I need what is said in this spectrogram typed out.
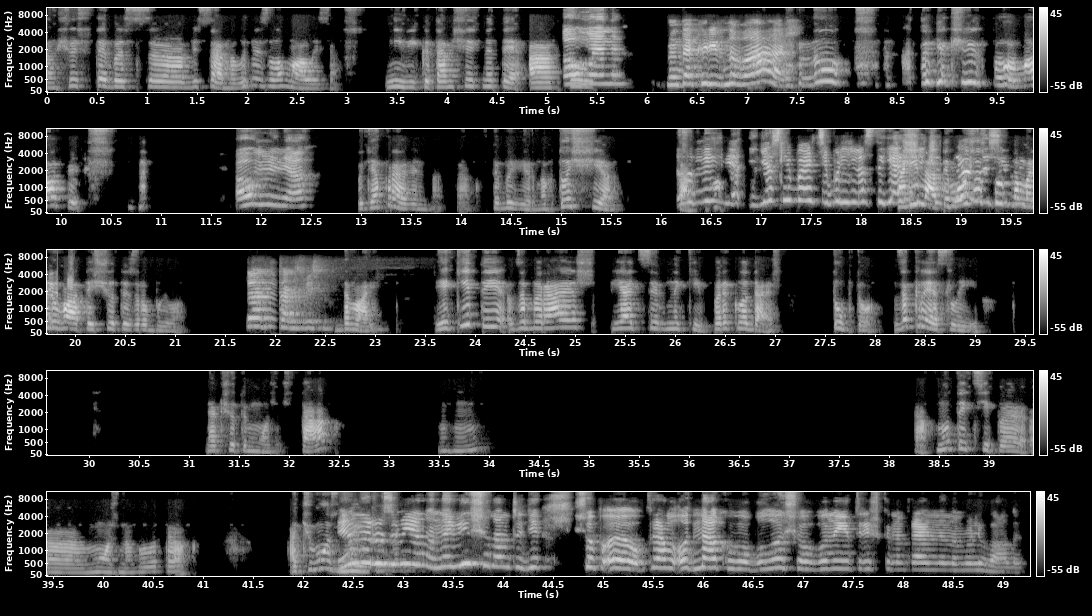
Там щось в тебе з е, вісами, ви не зламалися. Ні, Віка, там щось не те. А А у хто? мене Ну так рівновага ж. Ну, хто, якщо їх поламати, А у меня? у тебе правильно, так, в тебе вірно. Хто ще? Так, Смотри, я- если бы эти были настоящие Поліна, а ти четверки, можеш тут сірники, намалювати, що ти зробила? Так, так, звісно. Давай. Які ти забираєш 5 сірників, перекладаєш. Тобто закресли їх, якщо ти можеш. Так? Угу. Так, ну ти ці пе- е, можна було так. А чому Я не розумію, навіщо нам тоді, щоб е, прям однаково було, щоб вони трішки неправильно намалювали.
